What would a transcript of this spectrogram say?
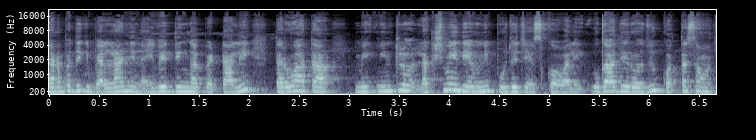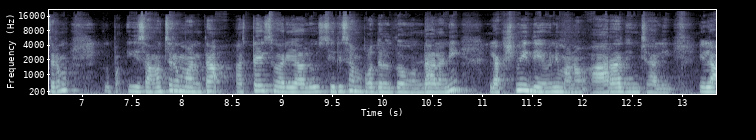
గణపతికి బెల్లాన్ని నైవేద్యంగా పెట్టాలి. తర్వాత మీ ఇంట్లో లక్ష్మీదేవిని పూజ చేసుకోవాలి. ఉగాది రోజు కొత్త సంవత్సరం ఈ సంవత్సరం అంతా అష్టైశ్వర్యాలు సిరి సంపదలతో ఉండాలని లక్ష్మీదేవిని మనం ఆరాధించాలి. ఇలా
